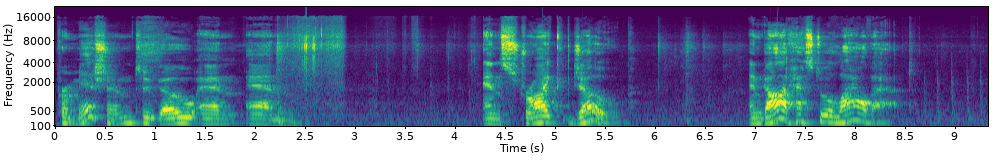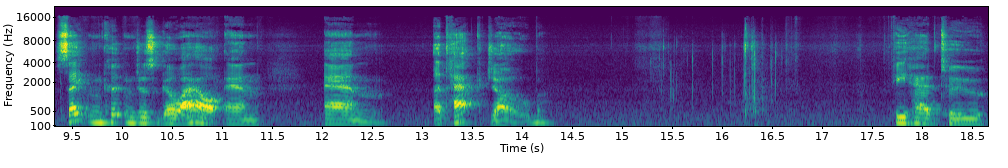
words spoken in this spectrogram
permission to go and and and strike Job. And God has to allow that. Satan couldn't just go out and and attack Job. He had to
